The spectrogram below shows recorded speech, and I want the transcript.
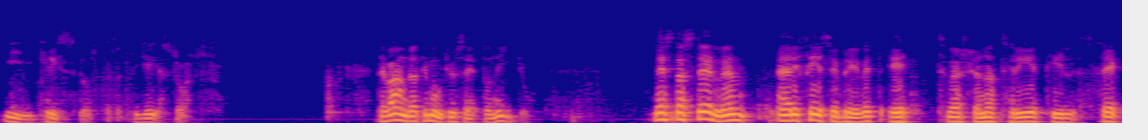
i Kristus Jesus. Det var andra Timoteus 1 och 9. Nästa ställe är i Fesebrevet 1, verserna 3 till 6.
